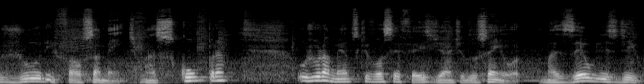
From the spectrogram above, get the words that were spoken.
jure falsamente, mas cumpra os juramentos que você fez diante do Senhor. Mas eu lhes digo:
